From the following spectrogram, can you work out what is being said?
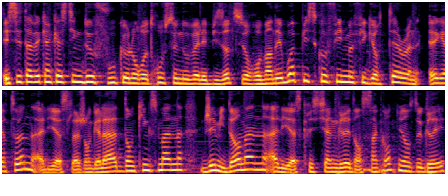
Et c'est avec un casting de fou que l'on retrouve ce nouvel épisode sur Robin des Bois, puisqu'au film figure Taron Egerton, alias l'agent Galahad dans Kingsman, Jamie Dornan, alias Christian Grey dans 50 nuances de Grey,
